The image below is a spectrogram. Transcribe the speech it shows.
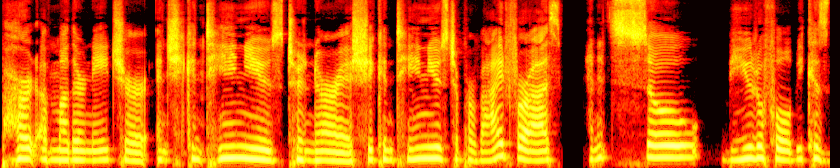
part of Mother Nature and she continues to nourish. She continues to provide for us. And it's so beautiful because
